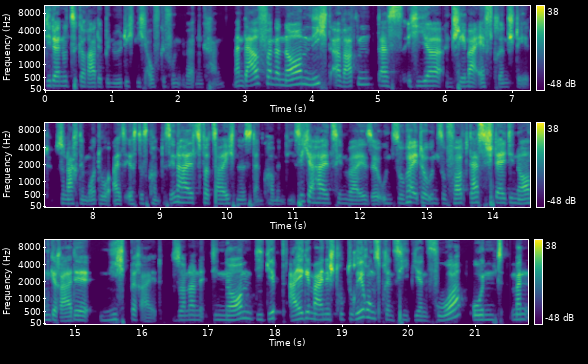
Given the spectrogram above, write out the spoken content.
die der Nutzer gerade benötigt, nicht aufgefunden werden kann. Man darf von der Norm nicht erwarten, dass hier ein Schema F drin steht. So nach dem Motto, als erstes kommt das Inhaltsverzeichnis, dann kommen die Sicherheitshinweise und so weiter und so fort. Das stellt die Norm gerade nicht bereit, sondern die Norm, die gibt allgemeine Strukturierungsprinzipien vor und man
